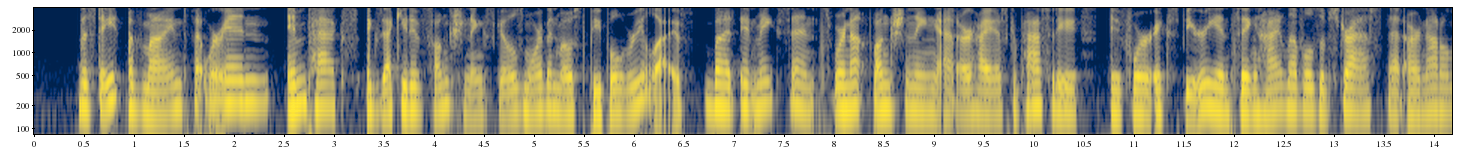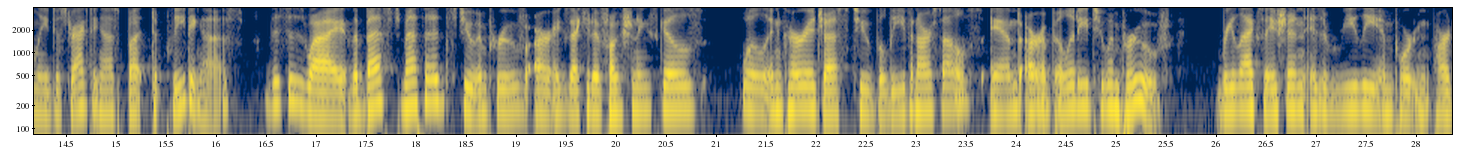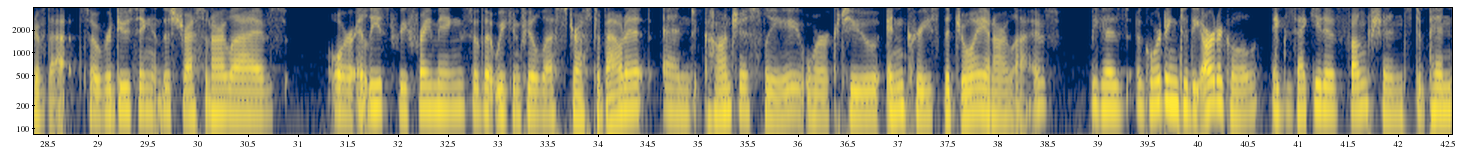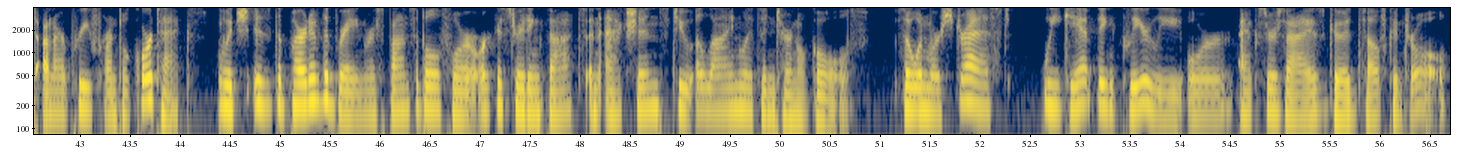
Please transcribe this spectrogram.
The state of mind that we're in impacts executive functioning skills more than most people realize. But it makes sense. We're not functioning at our highest capacity if we're experiencing high levels of stress that are not only distracting us but depleting us. This is why the best methods to improve our executive functioning skills will encourage us to believe in ourselves and our ability to improve. Relaxation is a really important part of that. So, reducing the stress in our lives, or at least reframing so that we can feel less stressed about it and consciously work to increase the joy in our lives. Because, according to the article, executive functions depend on our prefrontal cortex, which is the part of the brain responsible for orchestrating thoughts and actions to align with internal goals. So, when we're stressed, we can't think clearly or exercise good self control.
